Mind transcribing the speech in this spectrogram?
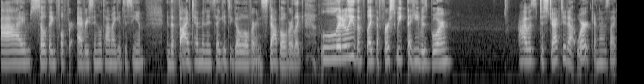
I'm so thankful for every single time I get to see him. In the five ten minutes I get to go over and stop over, like literally the like the first week that he was born, I was distracted at work, and I was like,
